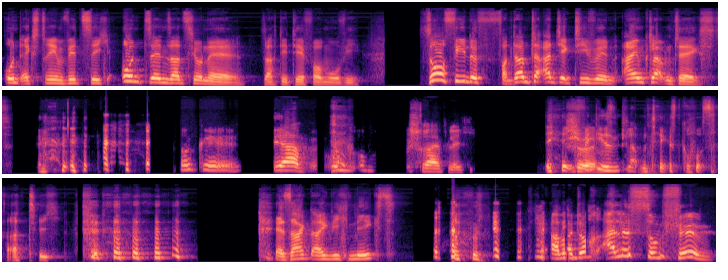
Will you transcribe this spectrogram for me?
und extrem witzig und sensationell, sagt die TV-Movie. So viele verdammte Adjektive in einem Klappentext. Okay. Ja, un unbeschreiblich. Ich finde diesen Klappentext großartig. er sagt eigentlich nichts. Aber doch alles zum Film.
